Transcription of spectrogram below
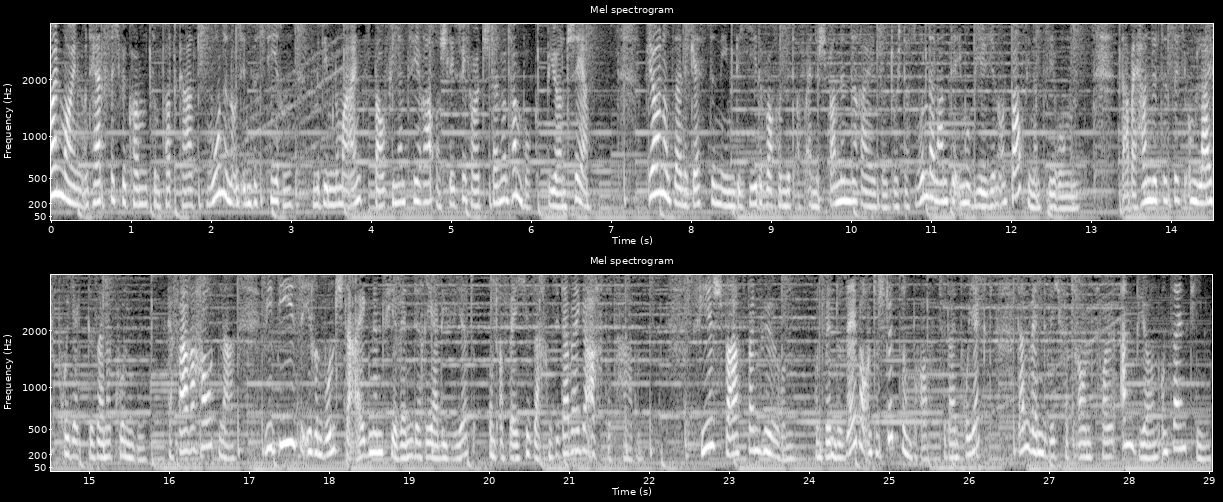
Moin Moin und herzlich willkommen zum Podcast Wohnen und Investieren mit dem Nummer 1 Baufinanzierer aus Schleswig-Holstein und Hamburg, Björn Scher. Björn und seine Gäste nehmen dich jede Woche mit auf eine spannende Reise durch das Wunderland der Immobilien- und Baufinanzierungen. Dabei handelt es sich um Live-Projekte seiner Kunden. Erfahre hautnah, wie diese ihren Wunsch der eigenen vier Wände realisiert und auf welche Sachen sie dabei geachtet haben. Viel Spaß beim Hören. Und wenn du selber Unterstützung brauchst für dein Projekt, dann wende dich vertrauensvoll an Björn und sein Team.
